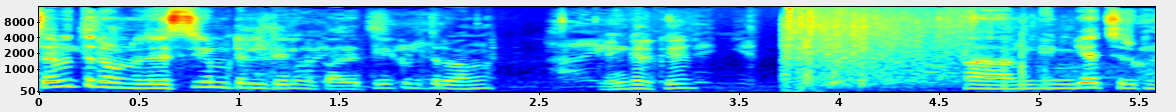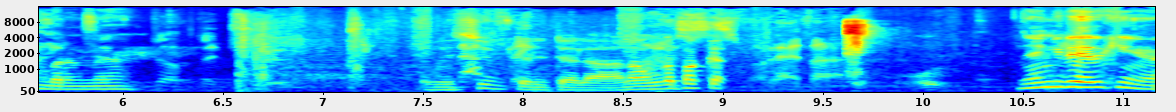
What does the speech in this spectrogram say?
செவுத்துல ஒன்று ரெஸ்யூம் டில்டில்னு பாரு கிளிக் கொடுத்துருவாங்க. எங்க இருக்கு? ஆ அங்க எங்கேயாச்சும் இருக்கும் பாருங்க. ரெசியூம் டெல்டலா நான் உங்க பக்கம். என்கிட்ட இருக்கீங்க.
